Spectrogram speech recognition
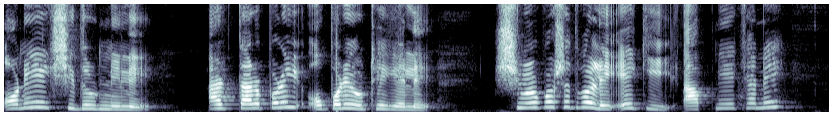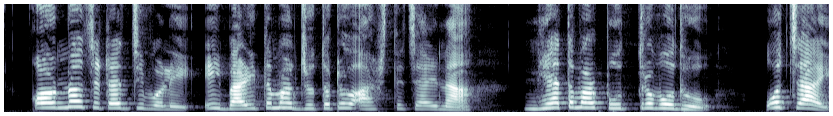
অনেক সিঁদুর নিলে, আর তারপরেই ওপরে উঠে গেলে। শিবপ্রসাদ বলে, এ কি, আপনি এখানে? কর্ণ চ্যাটার্জি বলে, এই বাড়িতে আমার জুতোটাও আসতে চায় না। নিহাত আমার পুত্রবধূ, ও চাই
